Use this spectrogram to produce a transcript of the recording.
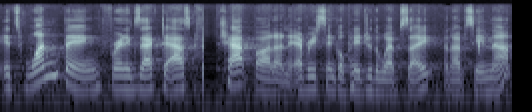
It's one thing for an exec to ask for a chatbot on every single page of the website, and I've seen that.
